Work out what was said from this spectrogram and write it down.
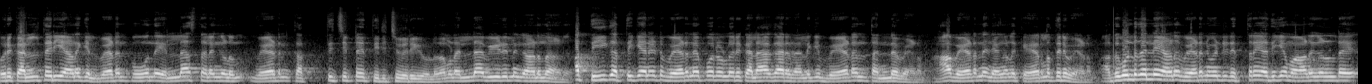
ഒരു കനൽത്തരിയാണെങ്കിൽ വേടൻ പോകുന്ന എല്ലാ സ്ഥലങ്ങളും വേടൻ കത്തിച്ചിട്ടേ തിരിച്ചു വരികയുള്ളൂ. നമ്മൾ എല്ലാ വീടിലും കാണുന്നതാണ്. ആ തീ കത്തിക്കാനായിട്ട് വേടനെ പോലുള്ള ഒരു കലാകാരൻ അല്ലെങ്കിൽ വേടൻ തന്നെ വേണം. ആ വേടനെ ഞങ്ങൾ കേരളത്തിന് വേണം. അതുകൊണ്ട് തന്നെയാണ് വേടന് വേണ്ടിയിട്ട് ഇത്രയധികം ആളുകളുടെ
